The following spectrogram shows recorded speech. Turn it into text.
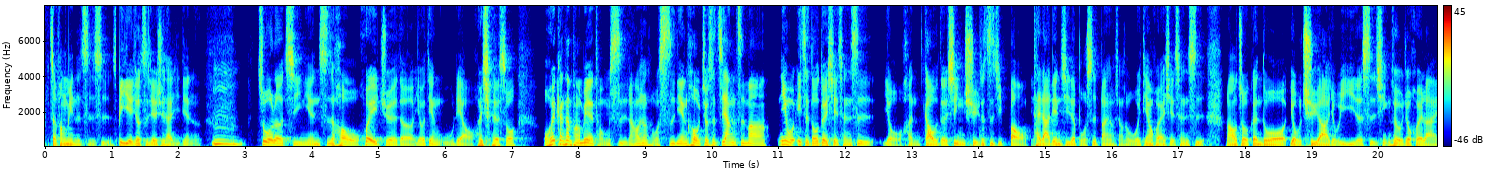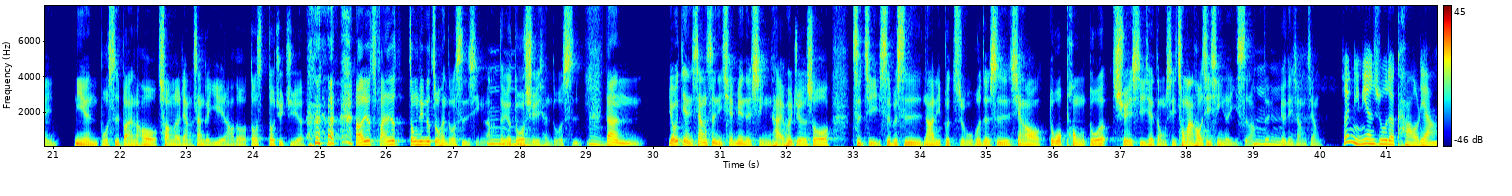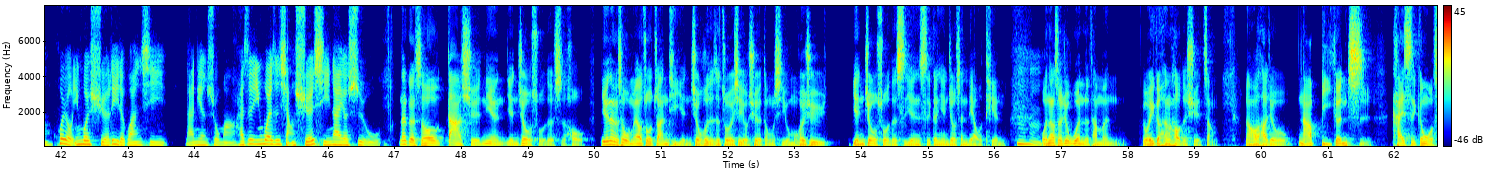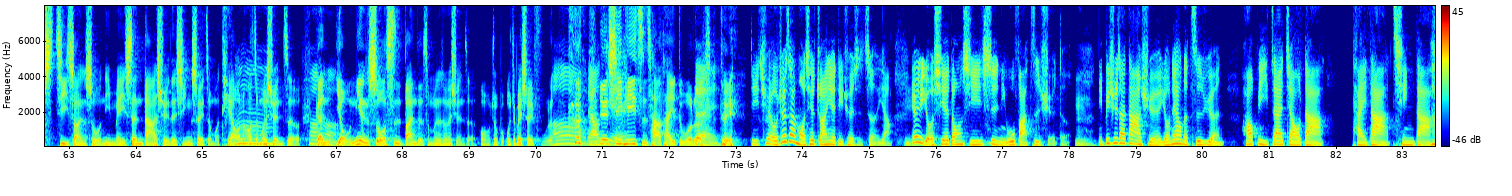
这方面的知识。毕业就直接去台积电了。嗯，做了几年之后，会觉得有点无聊，会觉得说。我会看看旁边的同事，然后像我十年后就是这样子吗？因为我一直都对写程式有很高的兴趣，就自己报台大电机的博士班。我想说，我一定要回来写程式，然后做更多有趣啊、有意义的事情，所以我就回来念博士班，然后创了两三个业，然后都都都去居了，然后就反正就中间就做很多事情啦，对，就多学很多事，嗯，但。有点像是你前面的形态，会觉得说自己是不是哪里不足，或者是想要多碰多学习一些东西，充满好奇心的意思啦。嗯、对，有点像这样。所以你念书的考量会有因为学历的关系来念书吗？还是因为是想学习那一个事物？那个时候大学念研究所的时候，因为那个时候我们要做专题研究，或者是做一些有趣的东西，我们会去研究所的实验室跟研究生聊天。嗯哼，我那时候就问了他们。有一个很好的学长，然后他就拿笔跟纸。开始跟我计算说，你没升大学的薪水怎么挑，嗯、然后怎么选择，嗯、跟有念硕士班的什么什么选择，我就我就被说服了，哦、了解。因为 CP 值差太多了。对，对。的确，我觉得在某些专业的确是这样，嗯、因为有些东西是你无法自学的，嗯，你必须在大学有那样的资源，好比在交大、台大、清大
